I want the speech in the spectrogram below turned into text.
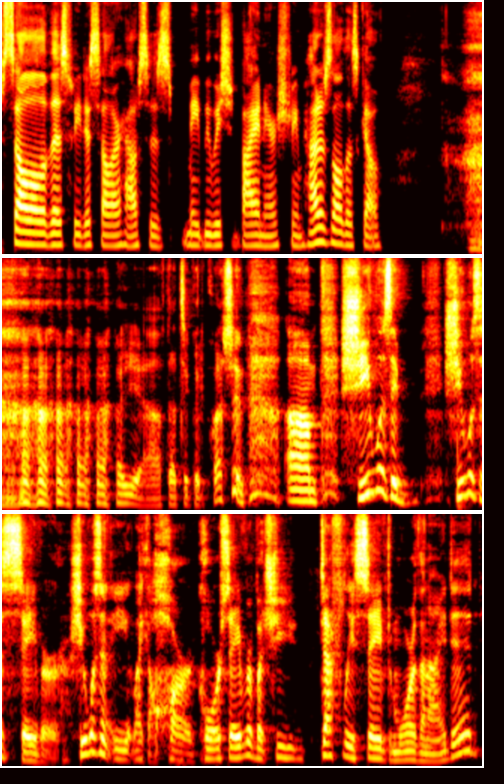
sell all of this. We need to sell our houses. Maybe we should buy an Airstream. How does all this go? yeah, that's a good question. Um, she was a she was a saver. She wasn't a, like a hardcore saver, but she definitely saved more than I did,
